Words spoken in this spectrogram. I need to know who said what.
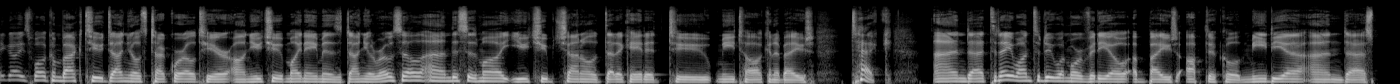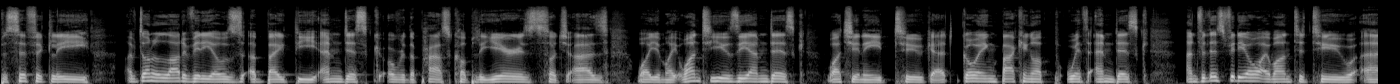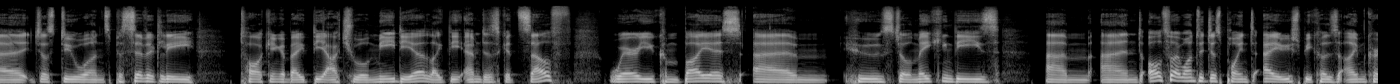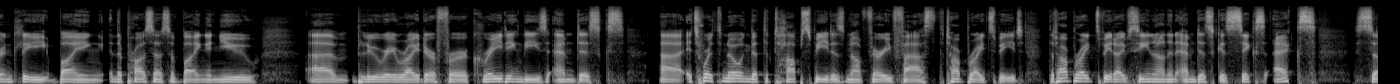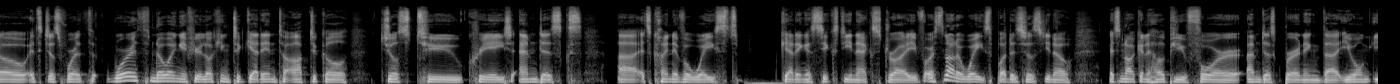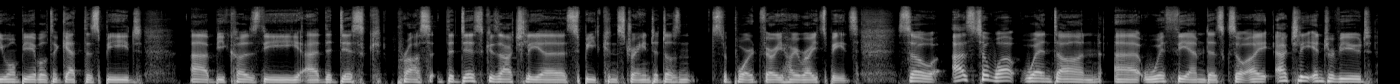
Speaker 1: Hey guys, welcome back to Daniel's Tech World here on YouTube. My name is Daniel Rosehill, and this is my YouTube channel dedicated to me talking about tech. And uh, today I want to do one more video about optical media and uh, specifically I've done a lot of videos about the M Disc over the past couple of years, such as why you might want to use the M Disc, what you need to get going, backing up with M Disc. And for this video, I wanted to uh, just do one specifically talking about the actual media, like the M Disc itself, where you can buy it, um, who's still making these. Um, and also, I want to just point out because I'm currently buying in the process of buying a new um, Blu-ray writer for creating these M discs. Uh, it's worth knowing that the top speed is not very fast. The top write speed, the top write speed I've seen on an M disc is six x. So it's just worth worth knowing if you're looking to get into optical just to create M discs. Uh, it's kind of a waste getting a 16x drive or it's not a waste but it's just you know it's not going to help you for m disk burning that you won't you won't be able to get the speed uh, because the uh, the disk process the disk is actually a speed constraint. It doesn't support very high write speeds. So as to what went on uh, with the M disk, so I actually interviewed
